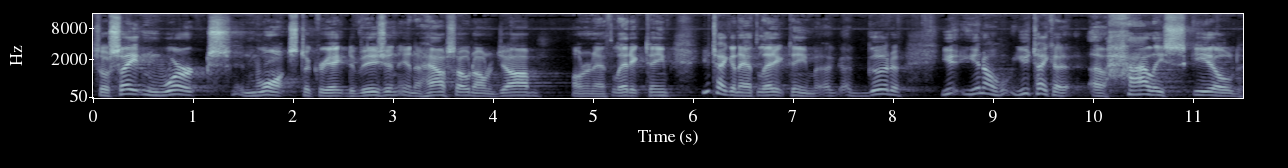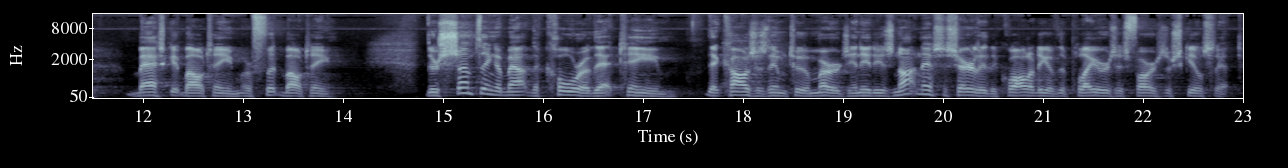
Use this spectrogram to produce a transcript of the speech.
So Satan works and wants to create division in a household, on a job, on an athletic team. You take an athletic team, a, a good, you, you know, you take a, a highly skilled basketball team or football team. There's something about the core of that team that causes them to emerge, and it is not necessarily the quality of the players as far as their skill set.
